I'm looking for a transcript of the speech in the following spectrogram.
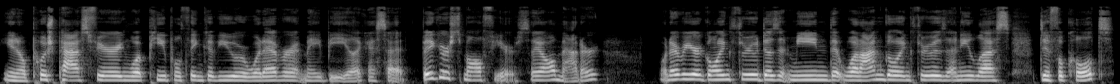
you know, push past fearing what people think of you or whatever it may be. Like I said, big or small fears, they all matter. Whatever you're going through doesn't mean that what I'm going through is any less difficult,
